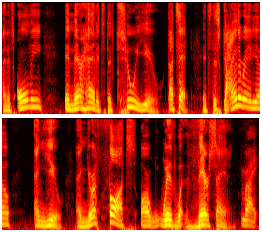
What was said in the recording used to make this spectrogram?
And it's only in their head, it's the two of you. That's it. It's this guy on the radio and you. And your thoughts are with what they're saying. Right.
